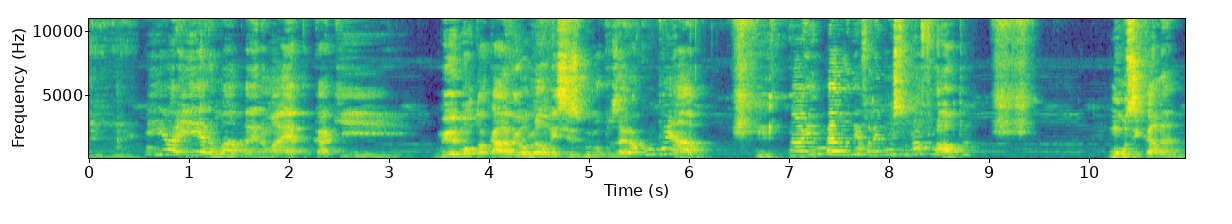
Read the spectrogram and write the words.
E aí era uma, era uma época que meu irmão tocava violão nesses grupos, aí eu acompanhava. Aí um belo dia eu falei, vou estudar flauta. Música, né?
